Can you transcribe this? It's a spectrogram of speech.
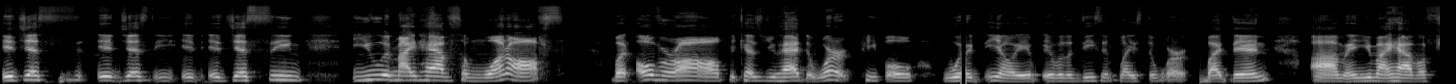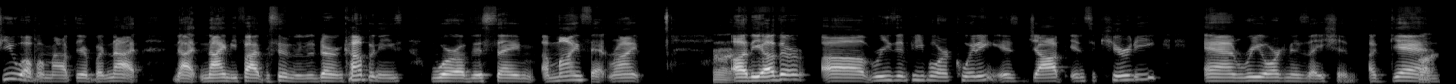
It just mm. it just it, it just seemed you would might have some one-offs but overall because you had to work people would you know it, it was a decent place to work but then um and you might have a few of them out there but not not 95% of the darn companies were of this same uh, mindset right Right. uh, the other uh, reason people are quitting is job insecurity and reorganization. Right. Again,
